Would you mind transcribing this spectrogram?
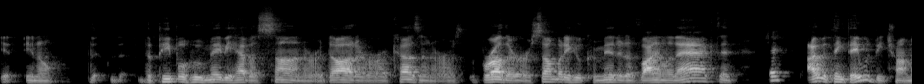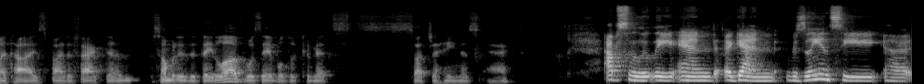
It, you know, the, the, people who maybe have a son or a daughter or a cousin or a brother or somebody who committed a violent act and sure. i would think they would be traumatized by the fact that somebody that they love was able to commit such a heinous act. Absolutely, and again, resiliency uh,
